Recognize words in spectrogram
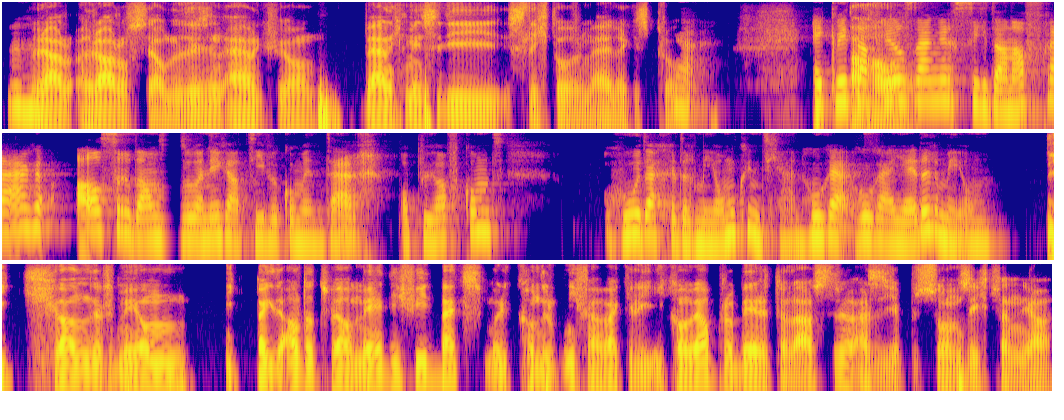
Mm -hmm. raar, raar of zelden. Er zijn eigenlijk ja, weinig mensen die slecht over mij hebben gesproken. Ja. Ik weet dat veel zangers zich dan afvragen, als er dan zo'n negatieve commentaar op u afkomt, hoe dat je ermee om kunt gaan. Hoe ga, hoe ga jij ermee om? Ik ga ermee om. Ik pak er altijd wel mee, die feedbacks, maar ik kan er ook niet van wakker Ik kan wel proberen te luisteren. Als die persoon zegt van, ja,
